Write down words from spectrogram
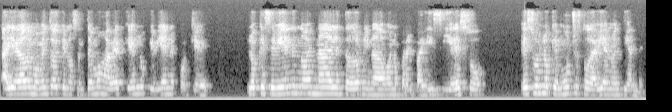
ha llegado el momento de que nos sentemos a ver qué es lo que viene, porque lo que se viene no es nada alentador ni nada bueno para el país y eso, eso es lo que muchos todavía no entienden.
